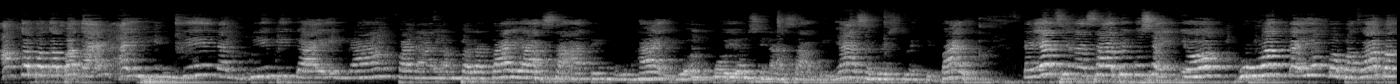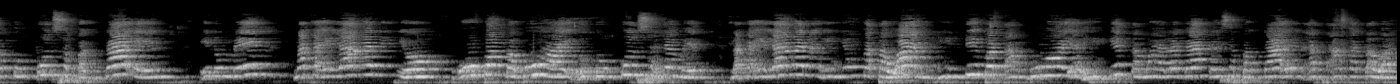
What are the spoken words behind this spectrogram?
Ang kabagabagan ay hindi nagbibigay ng pananampalataya sa ating buhay. Yun po yung sinasabi niya sa verse 25. Kaya sinasabi ko sa inyo, huwag kayong mabagabag tungkol sa pagkain, inumin na kailangan ninyo upang mabuhay o tungkol sa damit na kailangan ng inyong katawan. Hindi ba't ang buhay ay higit na mahalaga kaysa pagkain at ang katawan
